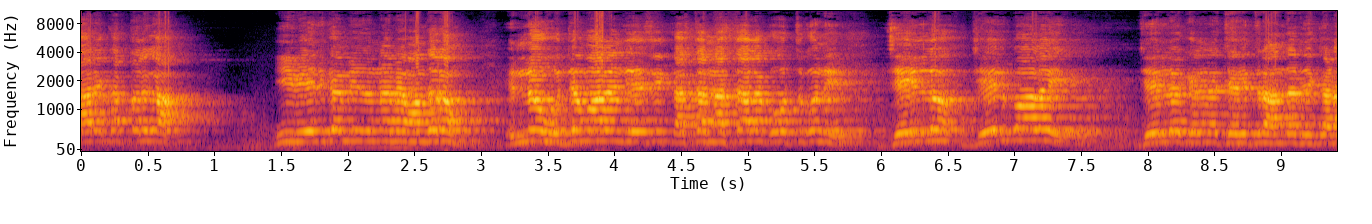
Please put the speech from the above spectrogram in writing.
కార్యకర్తలుగా ఈ వేదిక మీద ఉన్న మేమందరం ఎన్నో ఉద్యమాలను చేసి కష్ట నష్టాలకు ఓర్చుకొని జైల్లో జైలు పాలై జైల్లోకి వెళ్ళిన చరిత్ర అందరిది ఇక్కడ.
